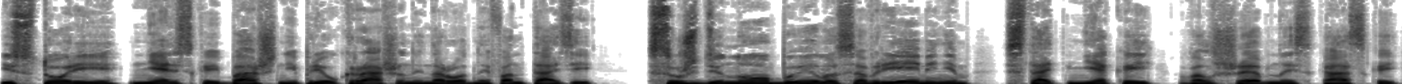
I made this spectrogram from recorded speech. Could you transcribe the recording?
истории Нельской башни, приукрашенной народной фантазией, суждено было со временем стать некой волшебной сказкой,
